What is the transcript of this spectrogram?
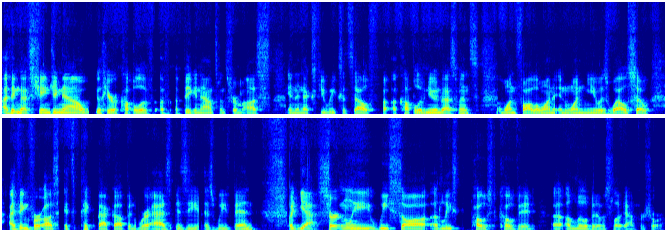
I think that's changing now. You'll hear a couple of, of, of big announcements from us in the next few weeks itself. A, a couple of new investments, one follow on one and one new as well. So I think for us, it's picked back up and we're as busy as we've been. But yeah, certainly we saw, at least post COVID, uh, a little bit of a slowdown for sure.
